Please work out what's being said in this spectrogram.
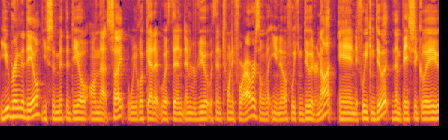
You bring the deal, you submit the deal on that site. We look at it within and review it within 24 hours and let you know if we can do it or not. And if we can do it, then basically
